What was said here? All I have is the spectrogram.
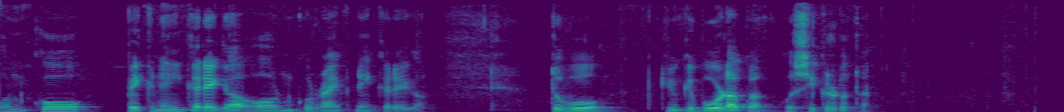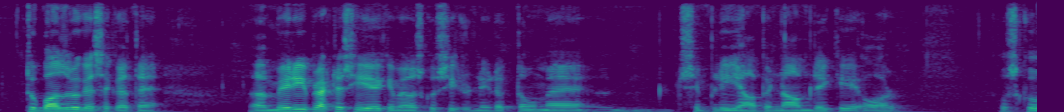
उनको पिक नहीं करेगा और उनको रैंक नहीं करेगा। तो वो, क्योंकि बोर्ड आपका, वो सीक्रेट होता है। तो बाज़ लोग ऐसे कहते हैं मेरी प्रैक्टिस ये है कि मैं उसको सीक्रेट नहीं रखता हूँ, मैं सिंपली यहाँ पे नाम दे के और उसको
